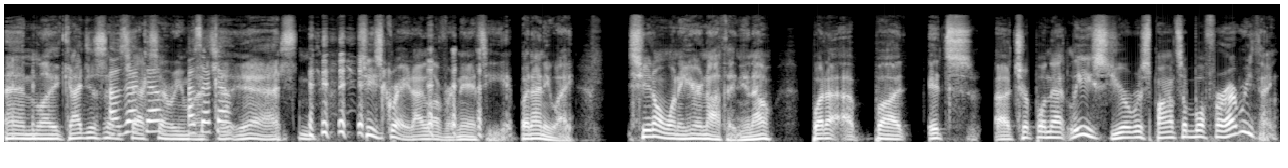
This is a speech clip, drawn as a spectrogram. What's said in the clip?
and, like I just send How's checks every month. Yeah, she's great. I love her, Nancy. But anyway, she don't want to hear nothing, you know. But uh, but it's a triple net lease. You're responsible for everything.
